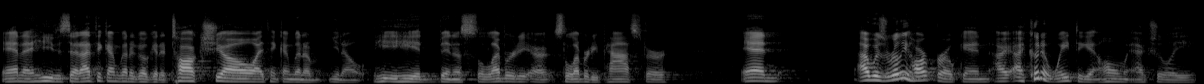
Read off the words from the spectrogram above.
And uh, he said, I think I'm going to go get a talk show. I think I'm going to, you know, he, he had been a celebrity, a celebrity pastor. And I was really heartbroken. I, I couldn't wait to get home, actually,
